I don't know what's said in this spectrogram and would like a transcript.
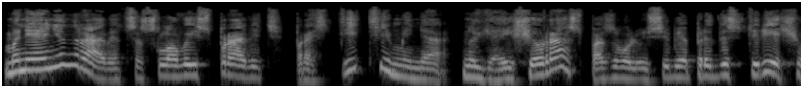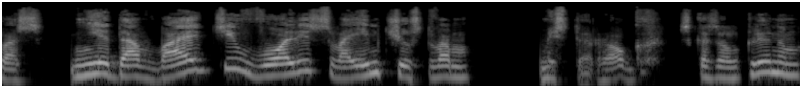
Мне не нравится слово «исправить». Простите меня, но я еще раз позволю себе предостеречь вас. Не давайте воли своим чувствам. «Мистер Рог», — сказал Кленом,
